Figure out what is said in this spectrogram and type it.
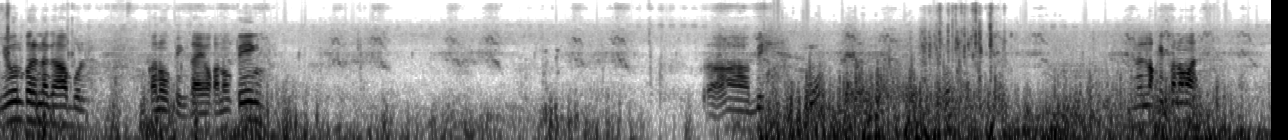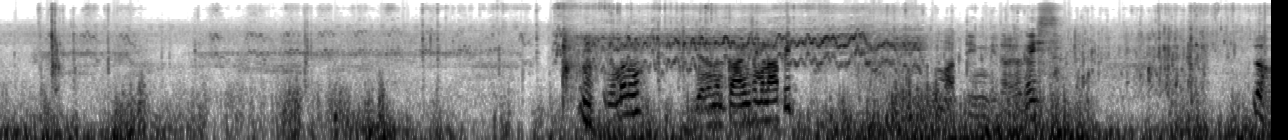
Yun pa rin naghahabol. Kanuping tayo, kanuping. Grabe. Oh. Lalaki pa naman. Hmm, naman oh. Diyan na nagkain sa malapit. Matindi talaga guys. Loh.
